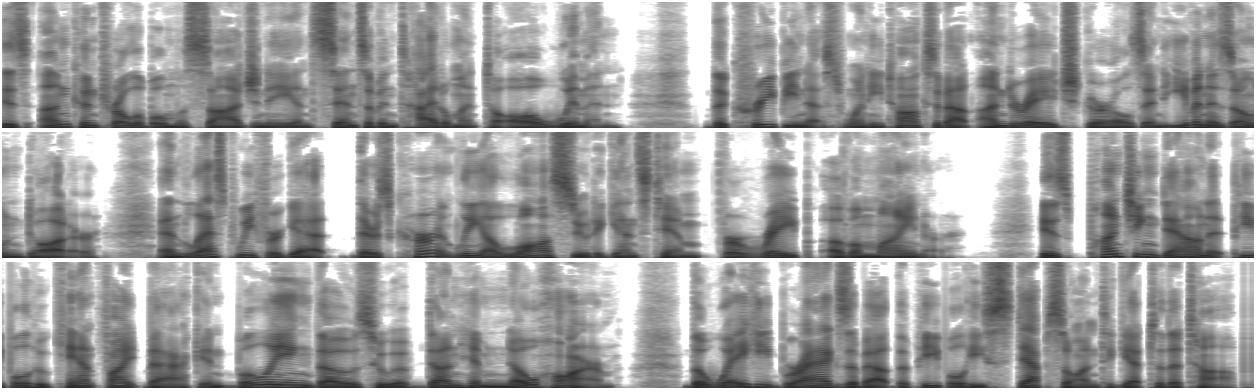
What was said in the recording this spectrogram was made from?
his uncontrollable misogyny and sense of entitlement to all women, the creepiness when he talks about underage girls and even his own daughter, and lest we forget, there's currently a lawsuit against him for rape of a minor his punching down at people who can't fight back and bullying those who have done him no harm, the way he brags about the people he steps on to get to the top,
